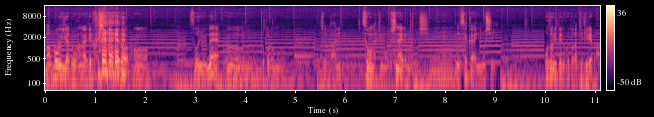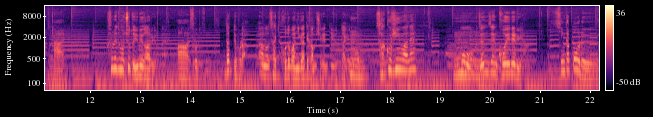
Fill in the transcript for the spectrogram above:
まあボギーがどう考えてるか知らないけど、うん、そういうね、うん、ところもちょっとありそうな気もしないでもないし、ね、世界にもし踊り出ることができれば、はい、それでもちょっと夢があるよね。あそうですね。だってほらあのさっき言葉苦手かもしれんって言ったけど、うん、作品はねもう全然超えれるやん。シンガポール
